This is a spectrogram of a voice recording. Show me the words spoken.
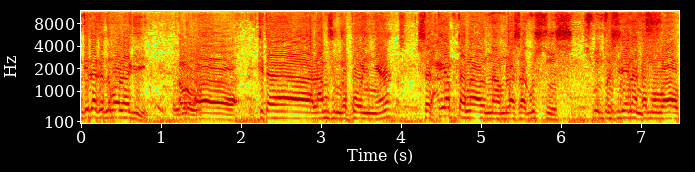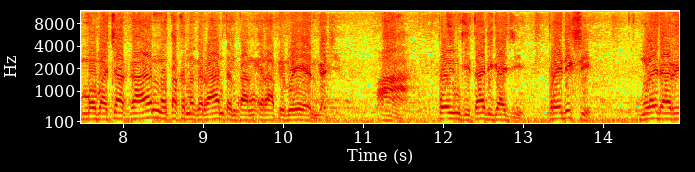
kita ketemu lagi. Halo. Eh, kita langsung ke poinnya. Setiap tanggal 16 Agustus, Presiden akan memba- membacakan nota kenegaraan tentang era APBN. gaji Ah, poin kita di gaji. Prediksi mulai dari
